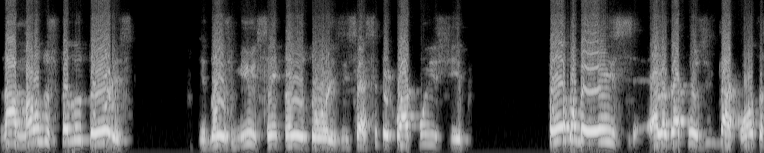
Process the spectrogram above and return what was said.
na mão dos produtores, de 2.100 produtores, em 64 municípios. Todo mês ela deposita na conta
